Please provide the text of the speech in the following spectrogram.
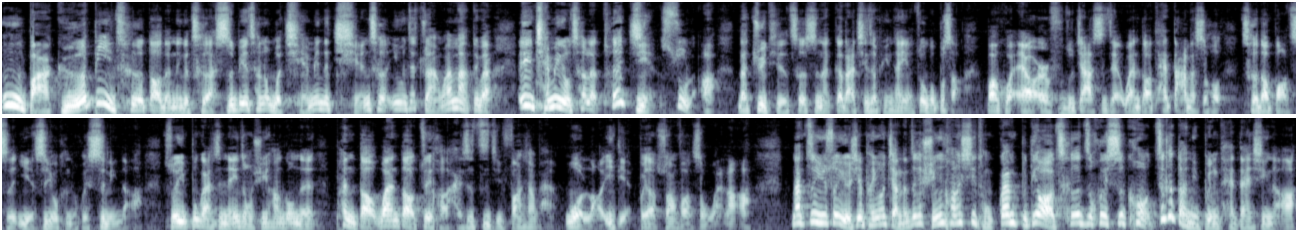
误把隔壁车道的那个车啊识别成了我前面的前车，因为在转弯嘛，对吧？哎，前面有车了，突然减速了啊！那具体的测试呢，各大汽车平台也做过不少，包括 L2 辅助驾驶在弯道太大的时候，车道保持也是有可能会失灵的啊！所以不管是哪种巡航功能，碰到弯道最好还是自己方向盘握牢一点，不要双放手玩了啊！那至于说有些朋友讲的这个巡航系统关不掉，车子会失控，这个倒你不用太担心的啊。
